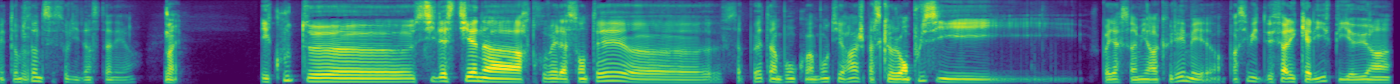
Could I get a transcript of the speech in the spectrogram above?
Mais Thompson, c'est solide hein, cette année. hein. Ouais. Écoute, euh, si Lestienne a retrouvé la santé, euh, ça peut être un bon, un bon tirage. Parce qu'en plus, il... je ne veux pas dire que c'est un miraculé, mais en principe, il devait faire les qualifs. Puis il y a eu un,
